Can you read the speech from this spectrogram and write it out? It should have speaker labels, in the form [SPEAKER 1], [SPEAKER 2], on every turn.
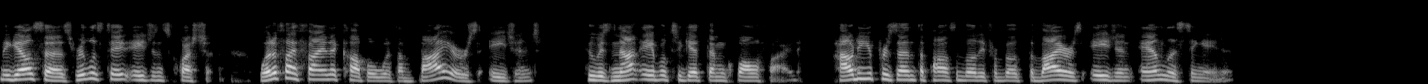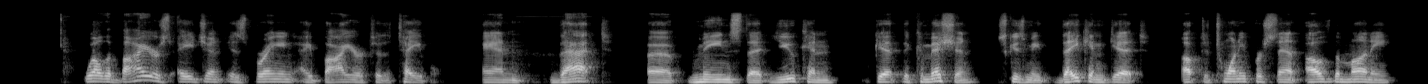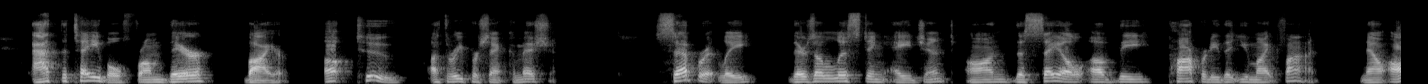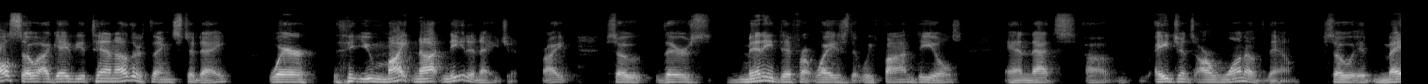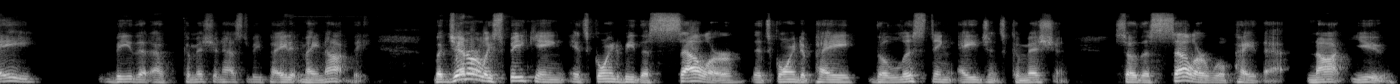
[SPEAKER 1] Miguel says, real estate agent's question. What if I find a couple with a buyer's agent who is not able to get them qualified? How do you present the possibility for both the buyer's agent and listing agent?
[SPEAKER 2] Well, the buyer's agent is bringing a buyer to the table. And that uh, means that you can get the commission, excuse me, they can get up to 20% of the money at the table from their buyer up to a 3% commission. Separately, there's a listing agent on the sale of the property that you might find. Now, also, I gave you 10 other things today where you might not need an agent, right? So there's many different ways that we find deals and that's uh, agents are one of them. So it may be that a commission has to be paid. It may not be. But generally speaking, it's going to be the seller that's going to pay the listing agent's commission. So the seller will pay that, not you.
